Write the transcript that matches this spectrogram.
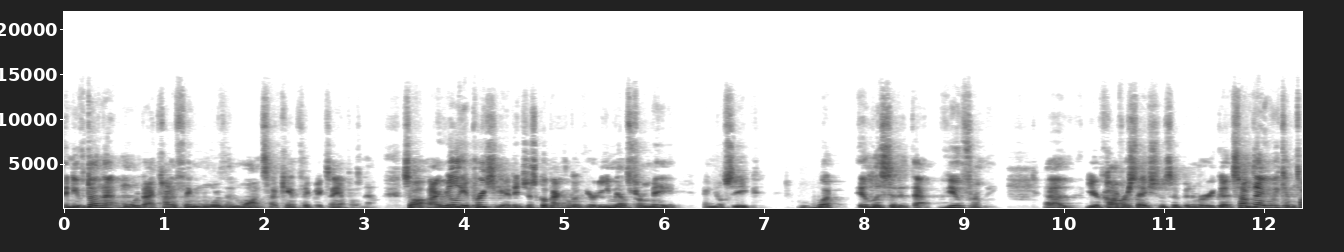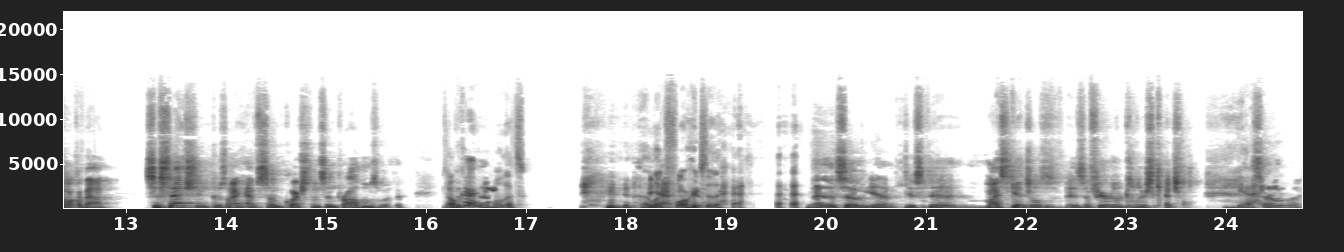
and you've done that more, that kind of thing more than once. I can't think of examples now. So I really appreciate it. Just go back and look at your emails from me, and you'll see what elicited that view from me. Uh, your conversations have been very good. Someday we can talk about secession because I have some questions and problems with it. okay. uh, well, let's. I'd I look forward to that. Uh, so yeah, just uh, my schedule is, a fairly clear schedule. Yeah. So. Uh,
